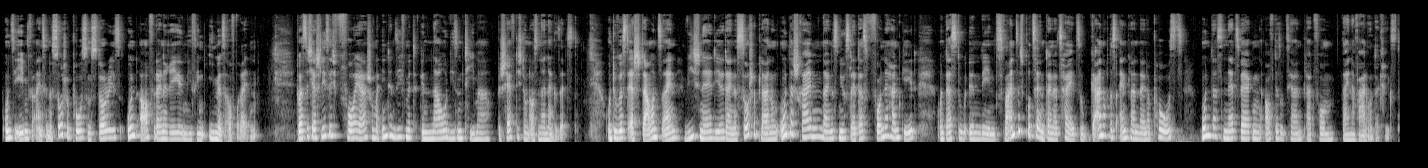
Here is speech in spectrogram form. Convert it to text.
und sie eben für einzelne Social Posts und Stories und auch für deine regelmäßigen E-Mails aufbereiten. Du hast dich ja schließlich vorher schon mal intensiv mit genau diesem Thema beschäftigt und auseinandergesetzt. Und du wirst erstaunt sein, wie schnell dir deine Social-Planung und das Schreiben deines Newsletters von der Hand geht und dass du in den 20 Prozent deiner Zeit sogar noch das Einplanen deiner Posts und das Netzwerken auf der sozialen Plattform deiner Wahl unterkriegst.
